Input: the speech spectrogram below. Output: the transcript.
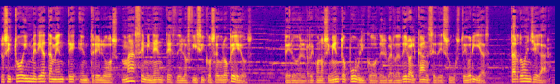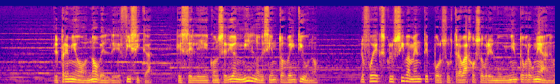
lo situó inmediatamente entre los más eminentes de los físicos europeos, pero el reconocimiento público del verdadero alcance de sus teorías tardó en llegar. El premio Nobel de Física, que se le concedió en 1921, lo fue exclusivamente por sus trabajos sobre el movimiento browniano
